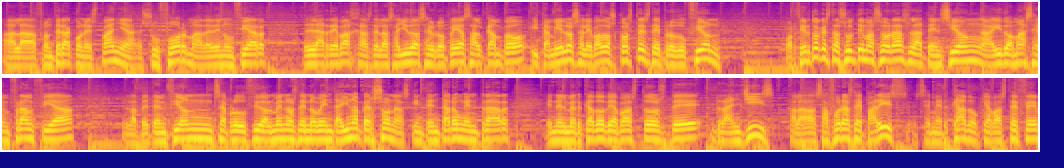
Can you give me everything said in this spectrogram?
a la frontera con España. Es su forma de denunciar las rebajas de las ayudas europeas al campo y también los elevados costes de producción. Por cierto que estas últimas horas la tensión ha ido a más en Francia la detención se ha producido al menos de 91 personas que intentaron entrar en el mercado de abastos de Rangis, a las afueras de París, ese mercado que abastece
